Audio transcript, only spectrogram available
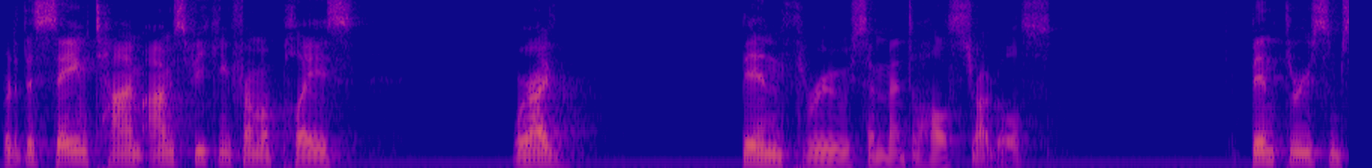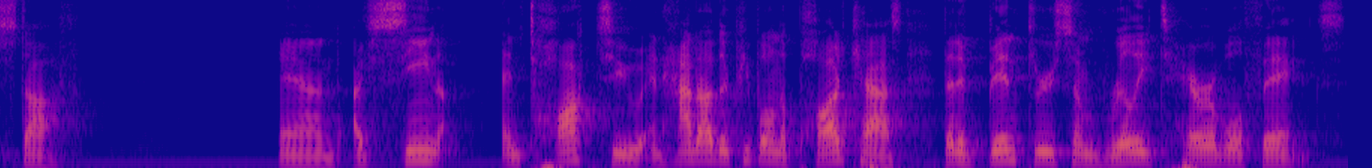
but at the same time, I'm speaking from a place where I've been through some mental health struggles, been through some stuff. And I've seen and talked to and had other people on the podcast that have been through some really terrible things.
